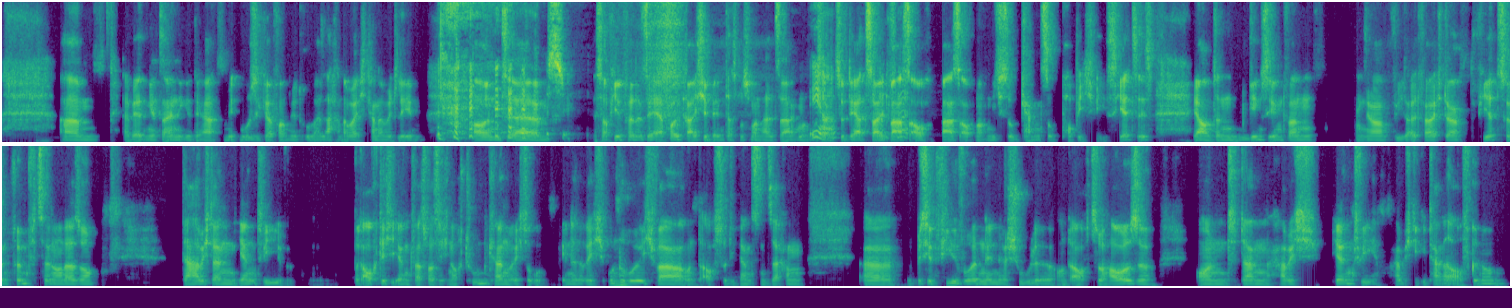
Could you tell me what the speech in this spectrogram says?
Ähm, da werden jetzt einige der Mitmusiker von mir drüber lachen, aber ich kann damit leben. Und ähm, ist auf jeden Fall eine sehr erfolgreiche Band, das muss man halt sagen. Ja. sagen zu der Zeit war es, auch, war es auch noch nicht so ganz so poppig, wie es jetzt ist. Ja, und dann ging es irgendwann ja, wie alt war ich da? 14, 15 oder so. Da habe ich dann irgendwie, brauchte ich irgendwas, was ich noch tun kann, weil ich so innerlich unruhig war und auch so die ganzen Sachen äh, ein bisschen viel wurden in der Schule und auch zu Hause. Und dann habe ich irgendwie, habe ich die Gitarre aufgenommen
